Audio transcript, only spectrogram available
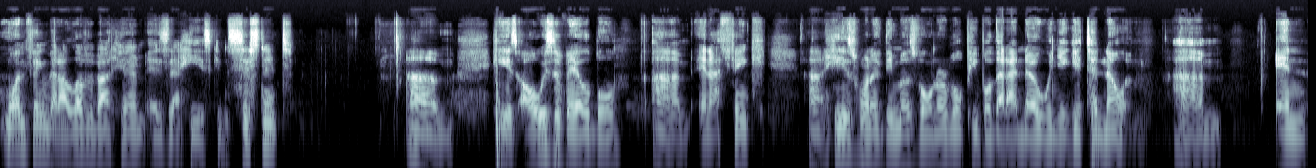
one thing that I love about him is that he is consistent. Um, he is always available. Um, and I think uh, he is one of the most vulnerable people that I know when you get to know him. Um, and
